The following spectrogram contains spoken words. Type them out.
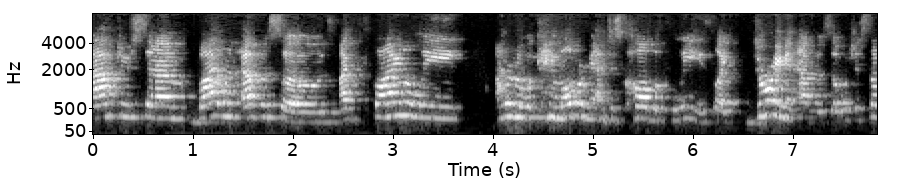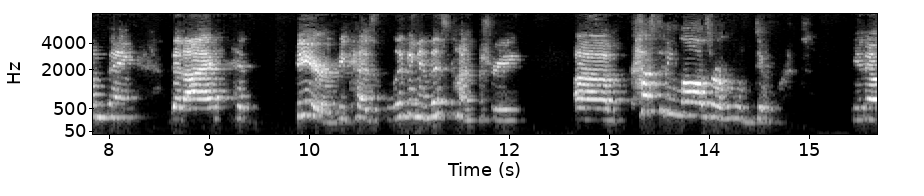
after some violent episodes, I finally I don't know what came over me. I just called the police, like during an episode, which is something that I had feared because living in this country, uh, custody laws are a little different. You know,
